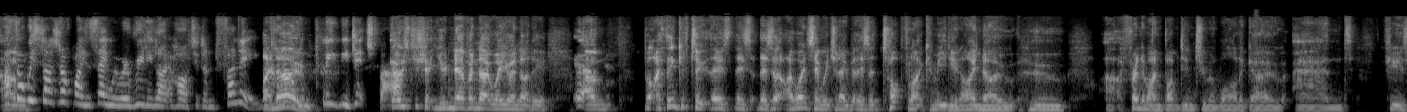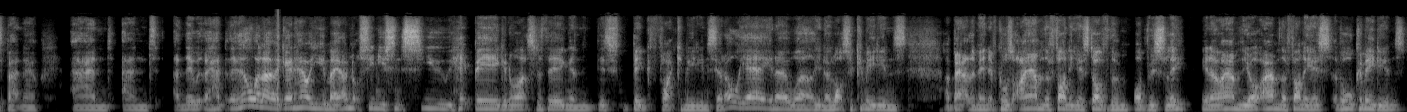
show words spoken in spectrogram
Um, I thought um, we started off by saying we were really light-hearted and funny. We I know. Completely ditched that. Goes to show you never know where you end up. Yeah. Um, but I think of two. There's there's there's a, I won't say which name, but there's a top flight comedian I know who uh, a friend of mine bumped into him a while ago, and few years back now, and and and they, were they had they, oh hello again, how are you, mate? I've not seen you since you hit big and all that sort of thing. And this big flight comedian said, oh yeah, you know, well, you know, lots of comedians about them. And of course, I am the funniest of them. Obviously, you know, I am the I am the funniest of all comedians.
